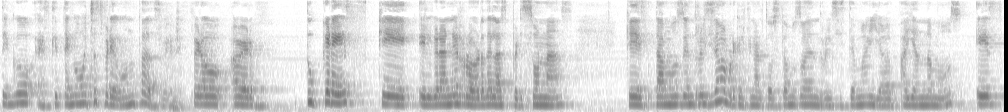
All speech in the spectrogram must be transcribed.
Tengo, es que tengo muchas preguntas, pero a ver, ¿tú crees que el gran error de las personas que estamos dentro del sistema, porque al final todos estamos dentro del sistema y ya ahí andamos, es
